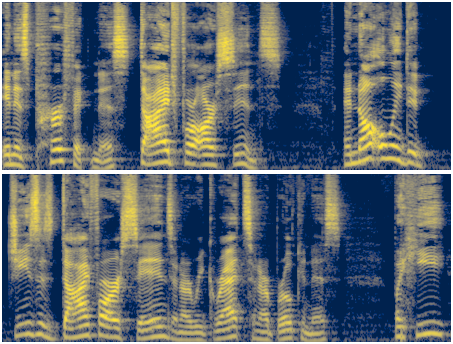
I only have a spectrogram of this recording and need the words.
in his perfectness died for our sins. And not only did Jesus die for our sins and our regrets and our brokenness, but he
